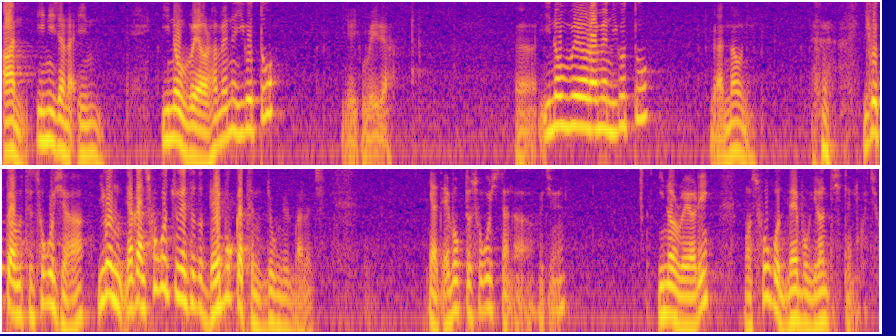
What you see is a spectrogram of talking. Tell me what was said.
안. in이잖아. in innerwear 하면은 이것도? 야 이거 왜 이래? 어, innerwear 하면 이것도 왜 안 나오니 이것도 아무튼 속옷이야. 이건 약간 속옷 중에서도 내복 같은 종류를 말하지. 야, 내복도 속옷이잖아. 그지? 이너웨어리, 뭐 속옷, 내복 이런 뜻이 되는 거죠.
